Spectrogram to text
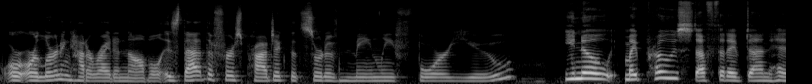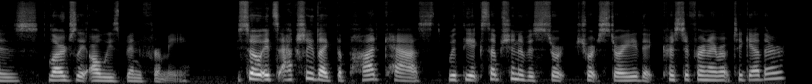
or, or learning how to write a novel, is that the first project that's sort of mainly for you? You know, my prose stuff that I've done has largely always been for me. So it's actually like the podcast, with the exception of a short, short story that Christopher and I wrote together.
